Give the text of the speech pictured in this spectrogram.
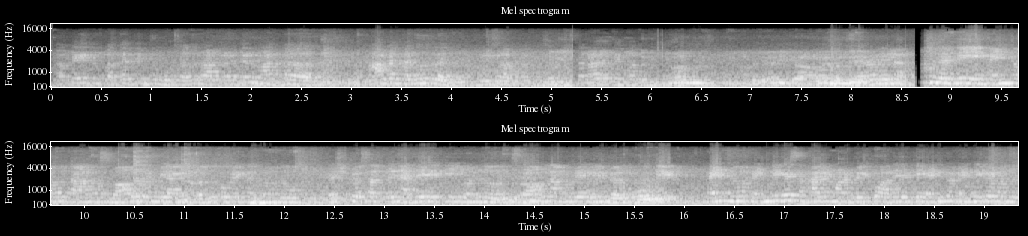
ಅದಕ್ಕೆ ಇದು ಪದ್ಧತಿ ನೀವು ತೆಗೆದು ಹಾಕಿದ್ರೆ ಮತ್ತೆ ಆಮೇಲೆ ತೆಗೆದ್ರೆ ನೀವು ಸಮಾಜದಲ್ಲಿ ಹೆಣ್ಣು ತಾನು ಸ್ವಾವಲಂಬಿಯಾಗಿ ಬದುಕಬೇಕನ್ನೋದು ಎಷ್ಟು ಸತ್ಯನೇ ಅದೇ ರೀತಿ ಒಂದು ಸ್ವಾವಲಂಬಿಯಾಗಿ ಬದುಕೋದೆ ಹೆಣ್ಣು ಹೆಣ್ಣಿಗೆ ಸಹಾಯ ಮಾಡಬೇಕು ಅದೇ ರೀತಿ ಹೆಣ್ಣು ಹೆಣ್ಣಿಗೆ ಒಂದು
